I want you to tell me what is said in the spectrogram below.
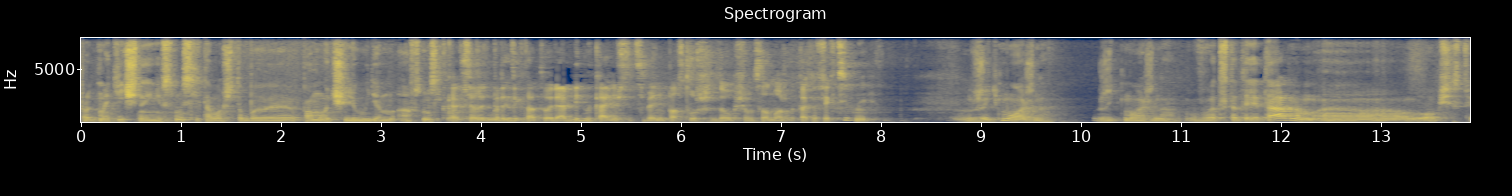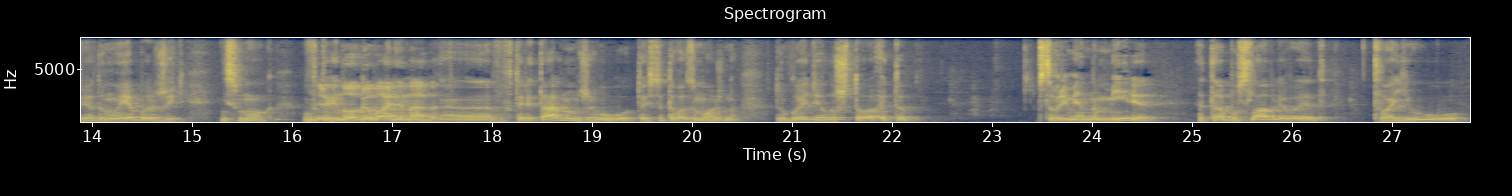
Прагматичные не в смысле того, чтобы помочь людям, а в смысле... Как тебе жить при диктатуре? Обидно, конечно, тебя не послушали. Да, в общем, целом, может быть, так эффективней? Жить можно. Жить можно. Вот в тоталитарном э, обществе, я думаю, я бы жить не смог. В Немного авторит... Вани надо. Э, в авторитарном живу, то есть это возможно. Другое дело, что это в современном мире это обуславливает твою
